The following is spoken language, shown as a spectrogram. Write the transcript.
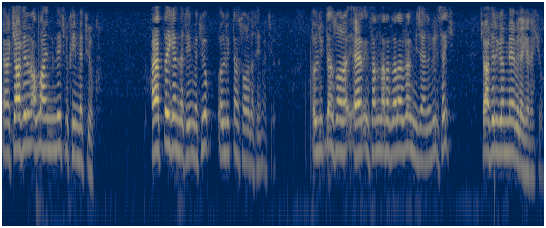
Yani kafirin Allah indinde hiçbir kıymeti yok. Hayattayken de kıymeti yok, öldükten sonra da kıymeti yok. Öldükten sonra eğer insanlara zarar vermeyeceğini bilsek, Kafiri gömmeye bile gerek yok.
